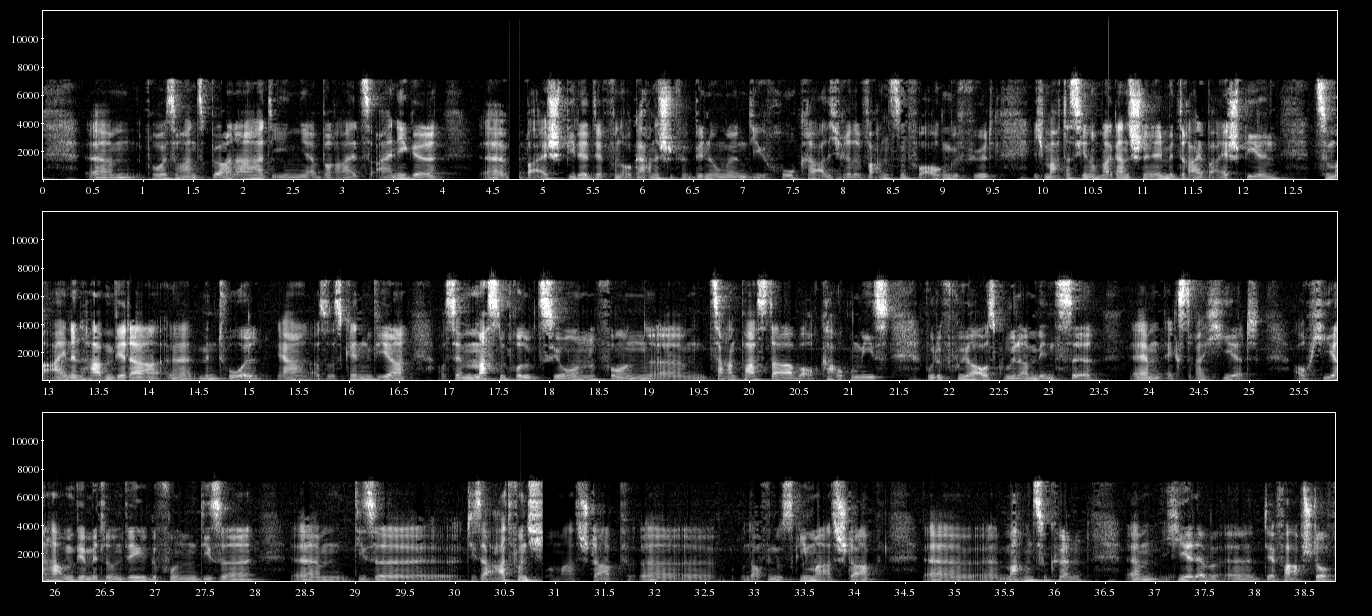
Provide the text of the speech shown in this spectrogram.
Ähm, Professor Hans Börner hat Ihnen ja bereits einige äh, Beispiele der von organischen Verbindungen, die hochgradig relevant sind, vor Augen geführt. Ich mache das hier nochmal ganz schnell mit drei Beispielen. Zum einen haben wir da äh, Menthol, ja, also das kennen wir aus der Massenproduktion von ähm, Zahnpasta, aber auch Kaugummis, wurde früher aus grüner Minze ähm, extrahiert. Auch hier haben wir Mittel und Wege gefunden, diese ähm, diese, diese Art von Maßstab äh, äh, und auf Industriemaßstab äh, äh, machen zu können. Ähm, hier der, äh, der Farbstoff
